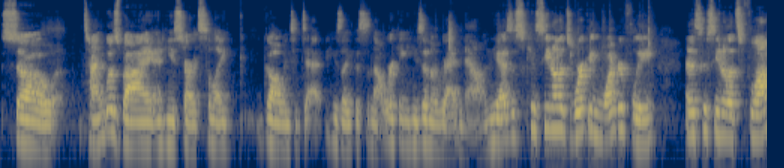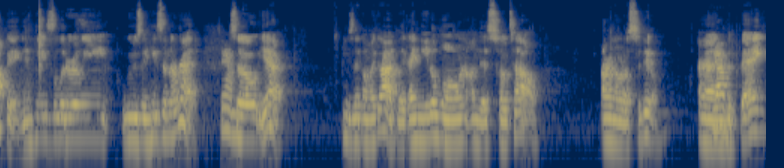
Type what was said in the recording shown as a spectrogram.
so time goes by and he starts to like go into debt. He's like, this is not working. He's in the red now. And he has this casino that's working wonderfully and this casino that's flopping and he's literally losing. He's in the red. Damn. So yeah. He's like, oh my God, like I need a loan on this hotel. I don't know what else to do. And Yeah. the bank,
